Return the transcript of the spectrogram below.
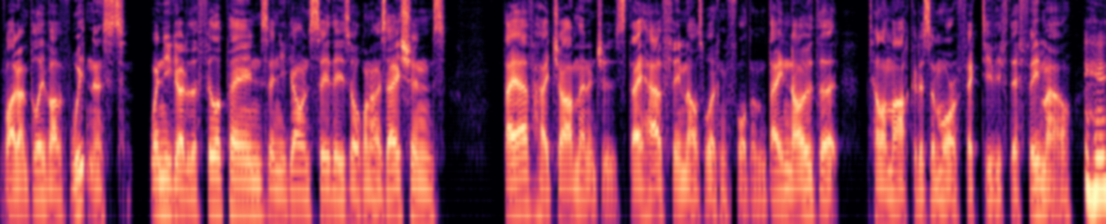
well, I don't believe I've witnessed when you go to the Philippines and you go and see these organizations, they have HR managers, they have females working for them. They know that telemarketers are more effective if they're female. Mm-hmm.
